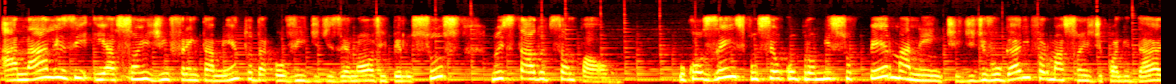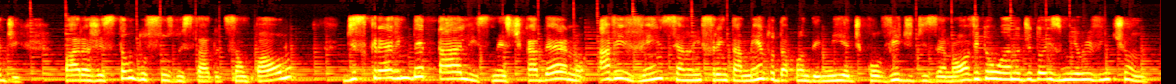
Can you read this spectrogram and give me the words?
Análise e ações de enfrentamento da Covid-19 pelo SUS no estado de São Paulo. O COSENS, com seu compromisso permanente de divulgar informações de qualidade para a gestão do SUS no estado de São Paulo, descreve em detalhes neste caderno a vivência no enfrentamento da pandemia de Covid-19 no ano de 2021.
